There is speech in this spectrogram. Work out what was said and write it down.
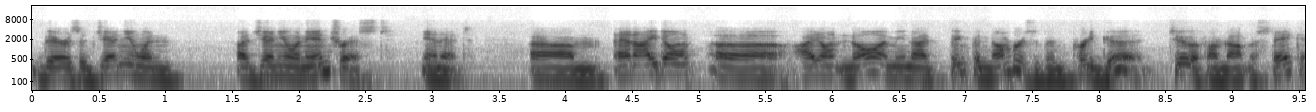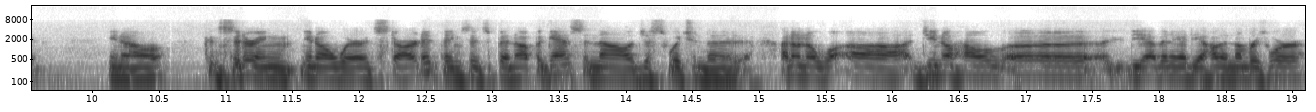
there's a genuine a genuine interest in it. Um, and I don't uh, I don't know. I mean, I think the numbers have been pretty good too, if I'm not mistaken. You know, considering you know where it started, things it's been up against, and now just switching to I don't know. Uh, do you know how? Uh, do you have any idea how the numbers were?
